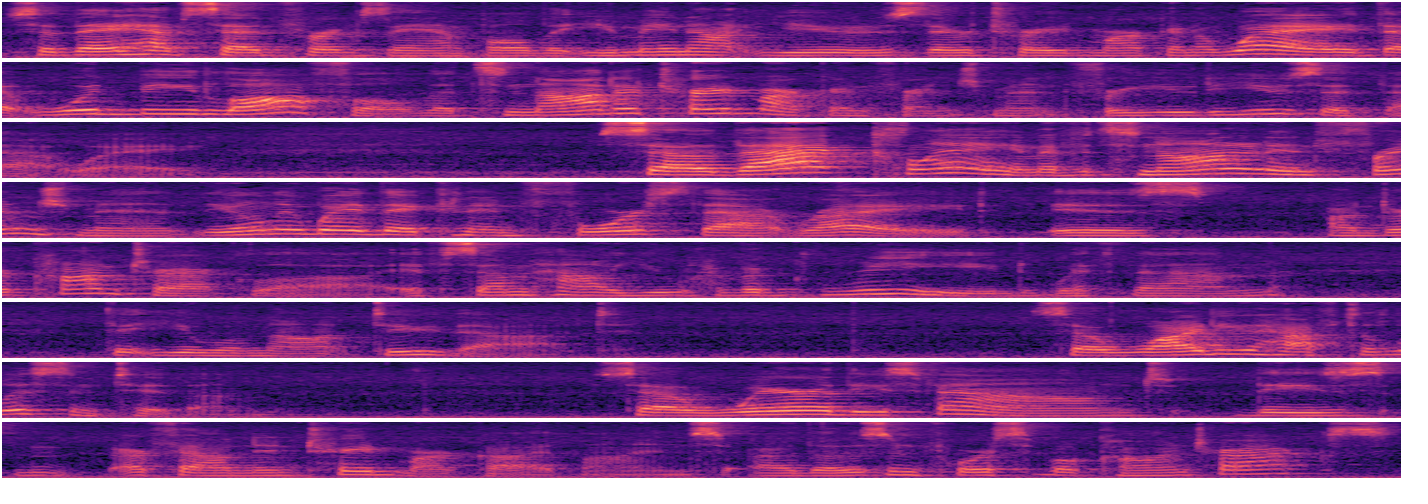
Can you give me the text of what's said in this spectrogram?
so they have said, for example, that you may not use their trademark in a way that would be lawful, that's not a trademark infringement for you to use it that way. So that claim, if it's not an infringement, the only way they can enforce that right is under contract law, if somehow you have agreed with them that you will not do that. So why do you have to listen to them? So where are these found? These are found in trademark guidelines. Are those enforceable contracts?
